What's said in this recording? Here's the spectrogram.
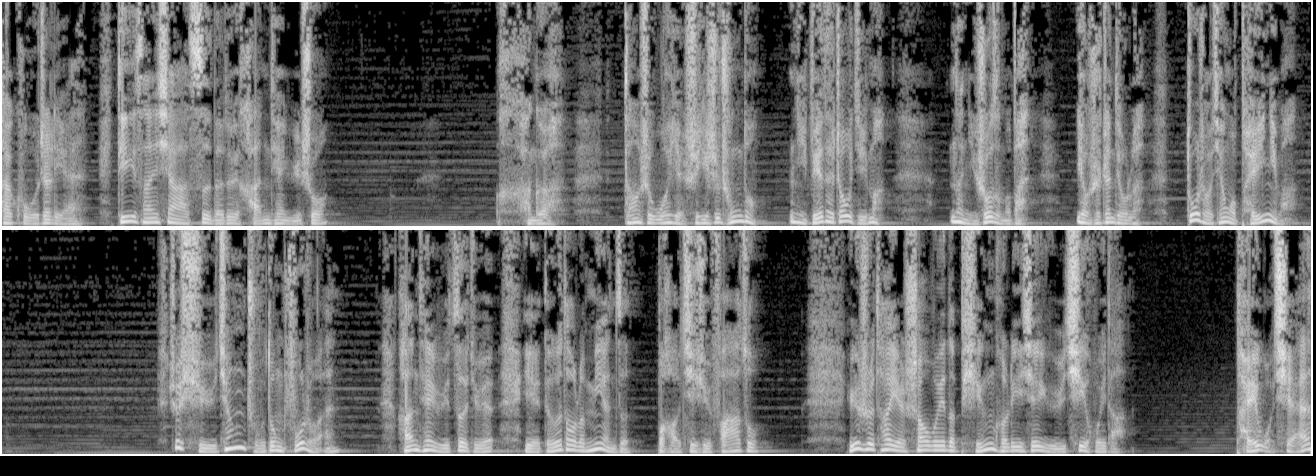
他苦着脸，低三下四的对韩天宇说：“韩哥，当时我也是一时冲动，你别太着急嘛。那你说怎么办？要是真丢了，多少钱我赔你嘛？”这许江主动服软，韩天宇自觉也得到了面子，不好继续发作，于是他也稍微的平和了一些语气回答：“赔我钱？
